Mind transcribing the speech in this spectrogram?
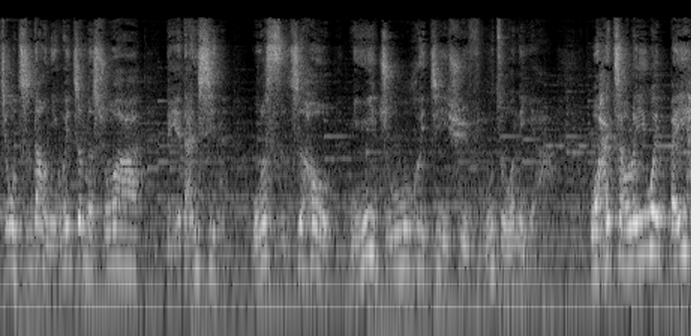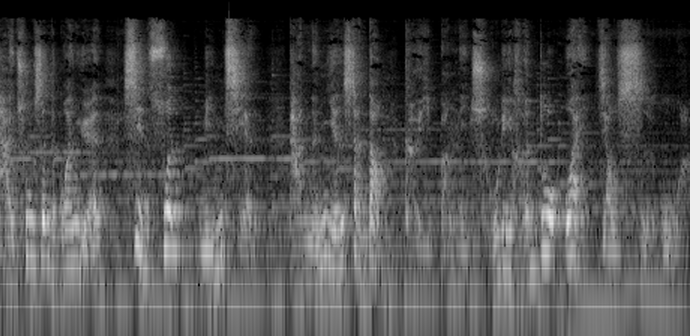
就知道你会这么说啊！别担心，我死之后，糜竺会继续辅佐你啊！我还找了一位北海出身的官员，姓孙，名乾，他能言善道，可以帮你处理很多外交事务啊！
